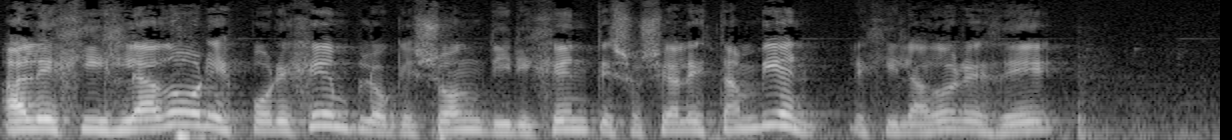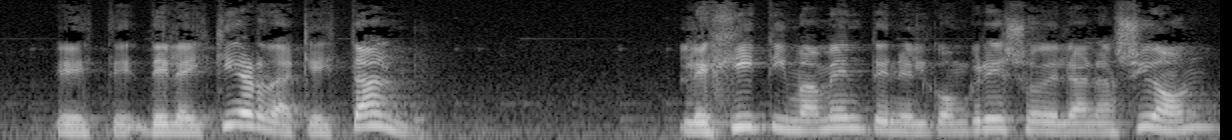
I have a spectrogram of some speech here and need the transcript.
a legisladores, por ejemplo, que son dirigentes sociales también, legisladores de, este, de la izquierda que están legítimamente en el Congreso de la Nación,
